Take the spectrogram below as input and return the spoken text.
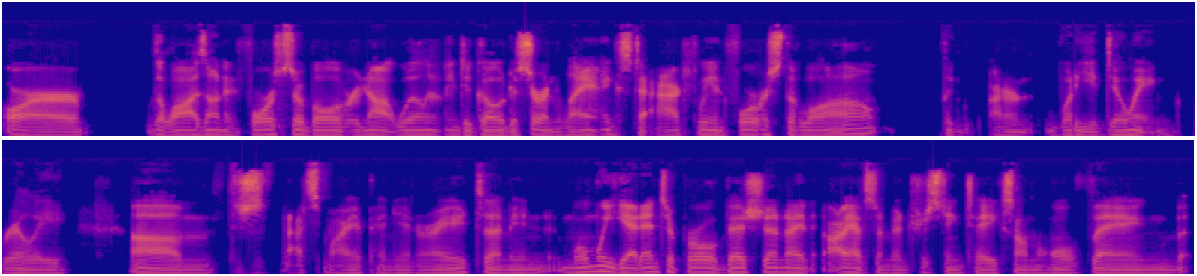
or the law is unenforceable, or not willing to go to certain lengths to actually enforce the law, like, I don't. What are you doing, really? Um, just, that's my opinion, right? I mean, when we get into prohibition, I I have some interesting takes on the whole thing, but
